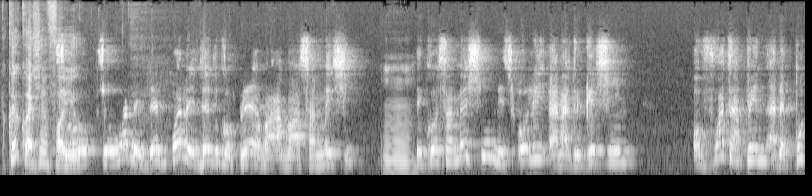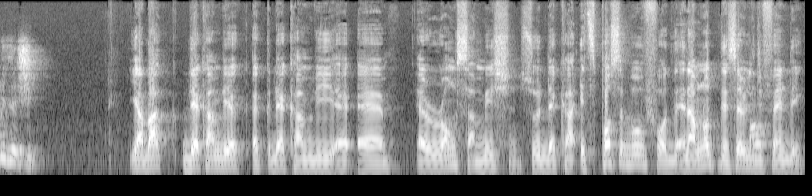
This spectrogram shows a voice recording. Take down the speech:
Quick question for so, you. So what is that? What is there to complain about about summation? Mm. Because summation is only an aggregation of what happened at the polling station. Yeah, but there can be a, a there can be a, a, a, wrong summation. So there can it's possible for the, and I'm not necessarily oh, defending.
